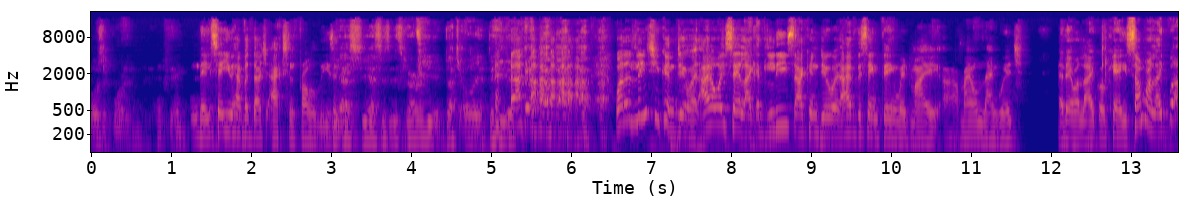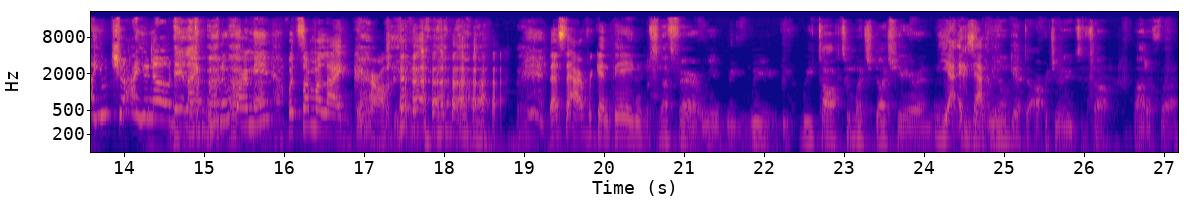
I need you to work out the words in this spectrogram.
most important thing. they say you have a dutch accent probably isn't it Yes, yes, it's, it's very Dutch orientated. well at least you can do it i always say like at least i can do it i have the same thing with my uh, my own language and they were like okay some are like well you try you know they're like rooting for me but some are like girl that's the african thing it's not fair. We we, we, we talk too much Dutch here, and Yeah, exactly. We don't get the opportunity to talk a lot of uh,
